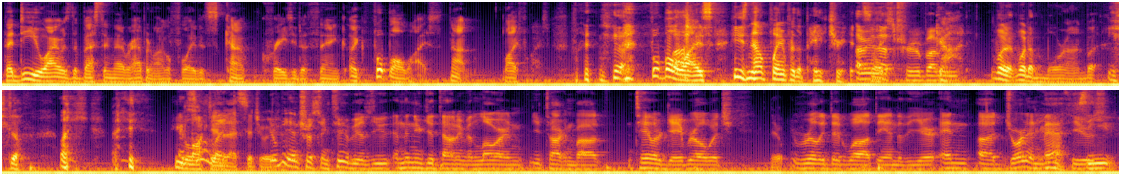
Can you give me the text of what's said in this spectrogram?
That DUI was the best thing that ever happened to Michael Floyd. It's kind of crazy to think, like football wise, not life wise. Yeah. football wise, he's now playing for the Patriots. I mean, Like, that's true, but I mean, God, what a, what a moron! But still, like he locked into like- that situation. It'll be interesting too because you, and then you get down even lower, and you're talking about Taylor Gabriel, which Yep. really did well at the end of the year, and uh, Jordan Matthews see-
